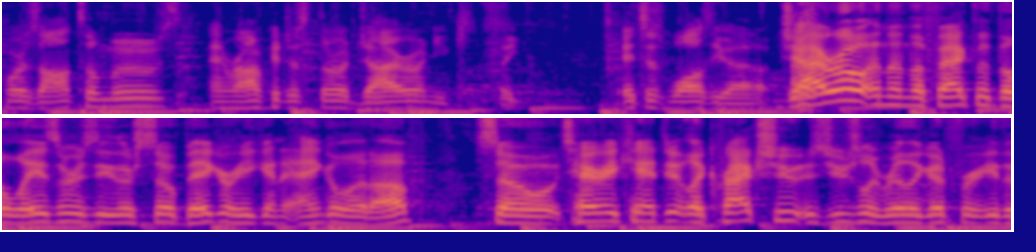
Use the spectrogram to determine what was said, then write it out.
horizontal moves, and Rob could just throw a gyro and you k- like it just walls you out. Gyro, and then the fact that the laser is either so big or he can angle it up. So Terry can't do like crack shoot is usually really good for either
